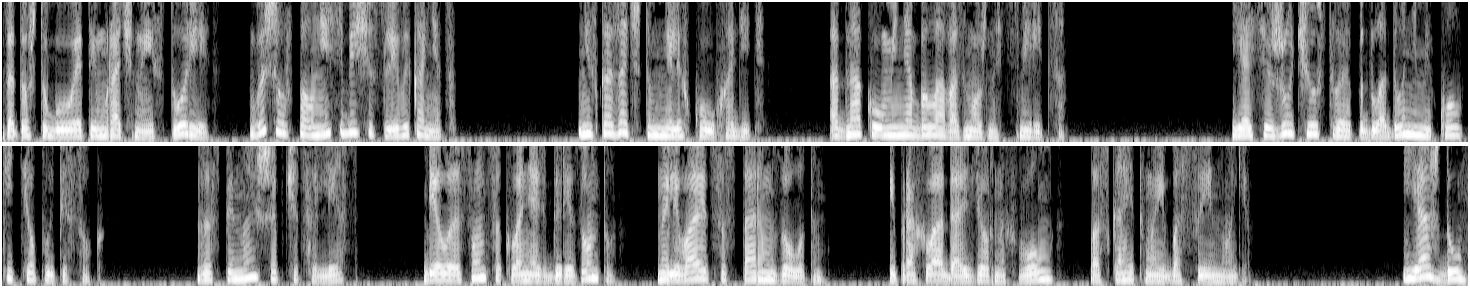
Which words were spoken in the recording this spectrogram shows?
за то, чтобы у этой мрачной истории вышел вполне себе счастливый конец. Не сказать, что мне легко уходить, однако у меня была возможность смириться. Я сижу, чувствуя под ладонями колкий теплый песок. За спиной шепчется лес. Белое солнце, клонясь к горизонту, наливается старым золотом, и прохлада озерных волн ласкает мои босые ноги. Я жду,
